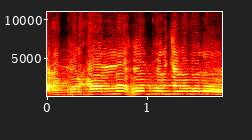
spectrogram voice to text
আরেকবার গা আল্লাহ একবার জোরে বলো।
